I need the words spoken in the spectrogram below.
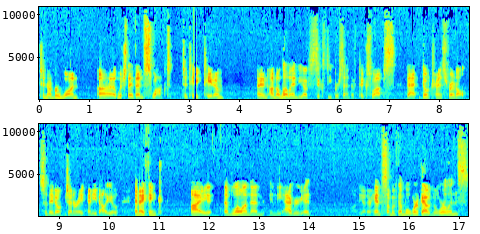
to number one, uh, which they then swapped to take Tatum. And on the low end, you have 60% of pick swaps that don't transfer at all, so they don't generate any value. And I think I am low on them in the aggregate. On the other hand, some of them will work out. New Orleans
